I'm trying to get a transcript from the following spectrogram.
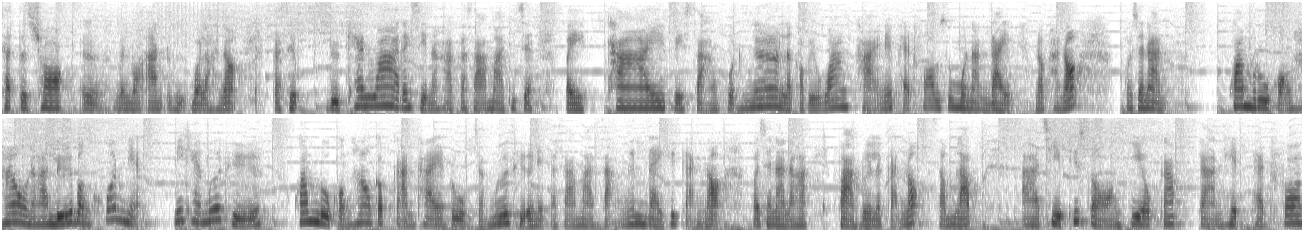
ชัตเตอร์ช็อคเออมันบ่อ่านอือบ่ล่ะเนาะกระเซบหรือแค่นว่าได้สินะคะ ก็สามารถที่จะไปทายไปสั่งผลงาน แล้วก็ไปว่างขายในแพลตฟอร์มซุมมนันใดเนาะค่ะเนาะเพราะฉะนั้นความรู้ของเฮานะคะ หรือบางคนเนี่ยมีแค่มือถือความรู้ของเฮากับการถ่ายรูปจากมือถือเนี่ยก็สามารถสั่งเงินใดขึ้นกันเนาะเพราะฉะนั้นนะคะ ฝากด้วยละกันเนาะสำหรับ อาชีพที่ 2 เกี่ยวกับการเฮ็ดแพลตฟอร์ม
